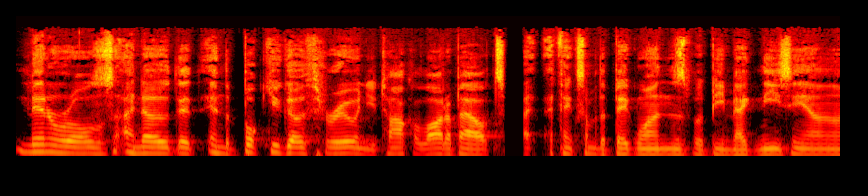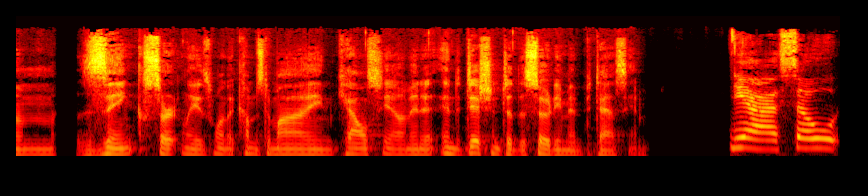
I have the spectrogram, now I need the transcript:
minerals. I know that in the book you go through and you talk a lot about, I think some of the big ones would be magnesium, zinc certainly is one that comes to mind, calcium, in, in addition to the sodium and potassium. Yeah, so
